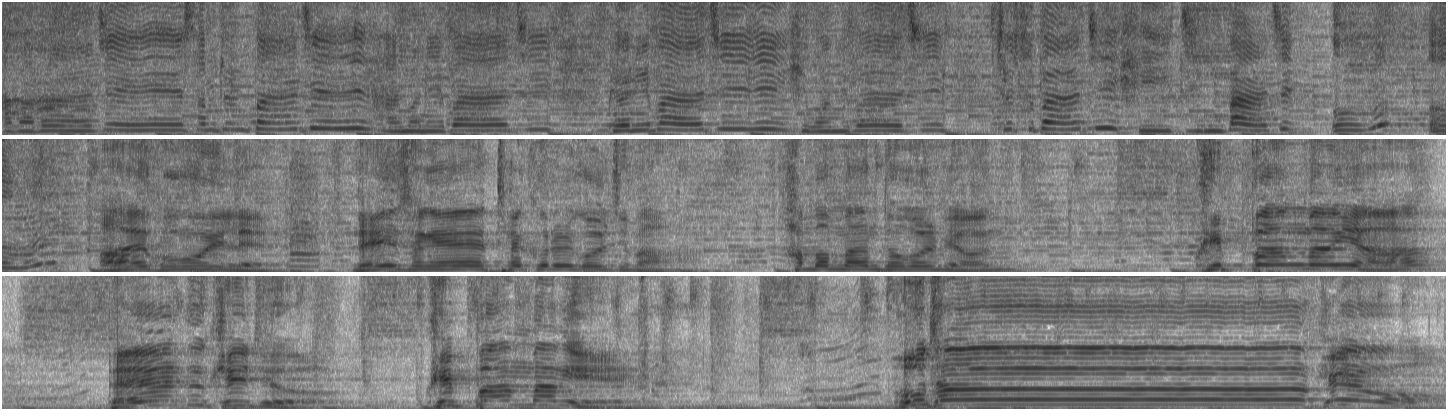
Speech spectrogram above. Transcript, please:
아빠 바지 삼촌 바지 할머니 바지 별이 바지 희원이 바지 철수 바지 희진 바지 우우 아이 0511, 내 인생에 태클을 걸지 마. 한 번만 더 걸면 귓방망이야. 배드 퀴즈, 귓방망이. 부탁해요.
